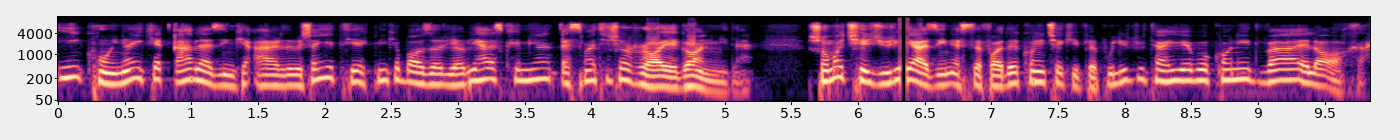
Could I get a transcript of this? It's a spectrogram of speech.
این coin ایی که قبل از اینکه عرضه بشن یه تکنیک بازاریابی هست که میان قسمتیش رو رایگان میدن. شما چجوری از این استفاده کنید؟ چه کیف پولی رو تهیه بکنید؟ و الی آخر.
